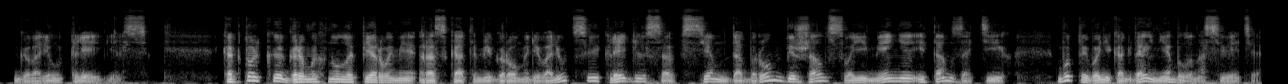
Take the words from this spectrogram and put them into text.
— говорил Клейгельс. Как только громыхнуло первыми раскатами грома революции, Клейгель со всем добром бежал в свои имения и там затих, будто его никогда и не было на свете.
